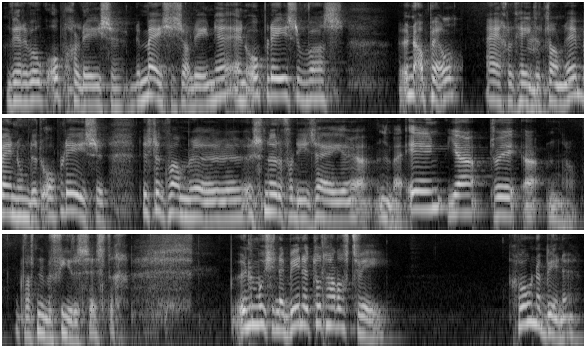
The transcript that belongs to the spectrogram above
werden we ook opgelezen. De meisjes alleen. Hè? En oplezen was een appel. Eigenlijk heet het dan, hè? wij het oplezen. Dus dan kwam uh, een snurfer die zei... Uh, nummer één, ja, twee, ja. Nou, ik was nummer 64. En dan moest je naar binnen tot half twee. Gewoon naar binnen.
